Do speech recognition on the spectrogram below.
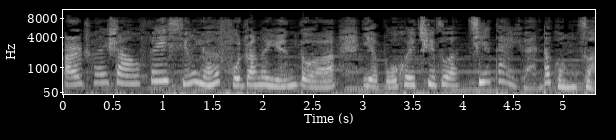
而穿上飞行员服装的云朵，也不会去做接待员的工作。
